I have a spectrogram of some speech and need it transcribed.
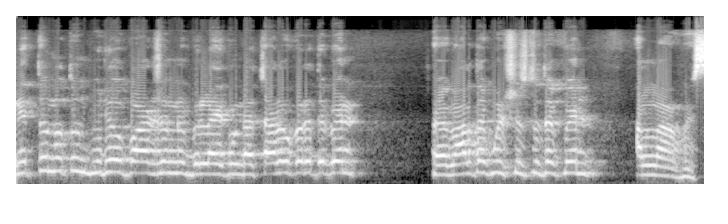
নিত্য নতুন ভিডিও পাওয়ার জন্য বেল আইকনটা চালু করে দেবেন। ভালো থাকবেন, সুস্থ থাকবেন। আল্লাহ হাফেজ।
